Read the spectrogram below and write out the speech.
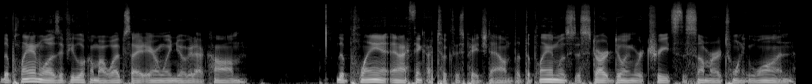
the plan was if you look on my website aaronwayneyoga.com, the plan and I think I took this page down, but the plan was to start doing retreats the summer of 21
